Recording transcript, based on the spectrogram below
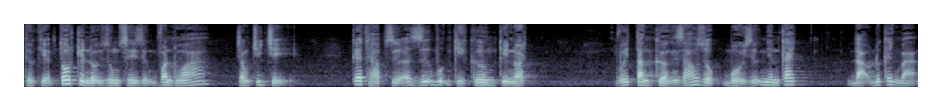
thực hiện tốt cái nội dung xây dựng văn hóa trong chính trị, kết hợp giữa giữ vững kỷ cương, kỷ luật với tăng cường giáo dục, bồi dưỡng nhân cách, đạo đức cách mạng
